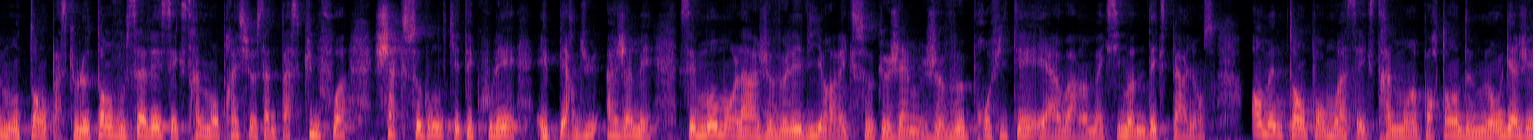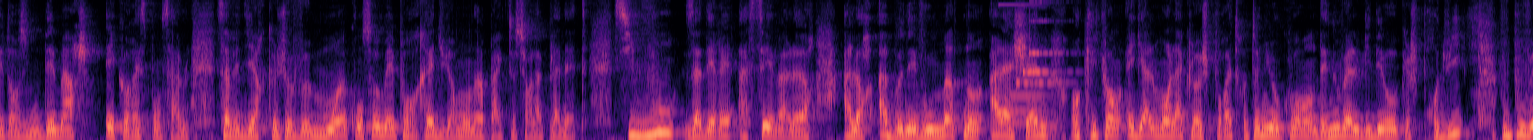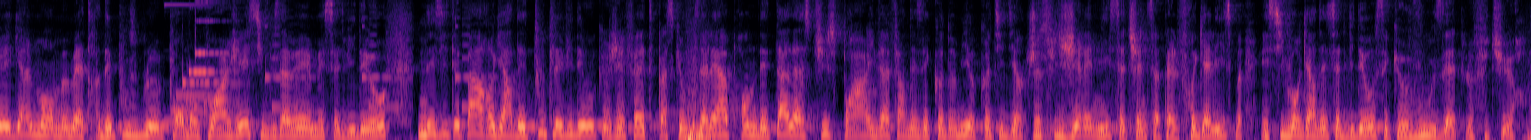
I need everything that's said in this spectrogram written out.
mon temps parce que le temps, vous le savez, c'est extrêmement précieux. Ça ne passe qu'une fois. Chaque seconde qui est écoulée est perdue à jamais. Ces moments-là, je veux les vivre avec ceux que j'aime. Je veux profiter et avoir un maximum d'expérience. En même temps, pour moi, c'est extrêmement important de m'engager dans une démarche éco-responsable. Ça veut dire que je veux moins consommer pour réduire mon impact sur la planète. Si vous adhérez à ces valeurs, alors abonnez-vous maintenant à la chaîne en cliquant également la cloche pour être tenu au courant des nouvelles vidéos que je produis. Vous pouvez également me mettre des pouces bleus pour m'encourager si vous avez aimé cette vidéo. N'hésitez pas à regarder toutes les vidéos que j'ai faites parce que vous allez apprendre des tas d'astuces pour arriver à faire des économies au quotidien. Je suis Jérémy, cette chaîne Frugalisme et si vous regardez cette vidéo, c'est que vous êtes le futur.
